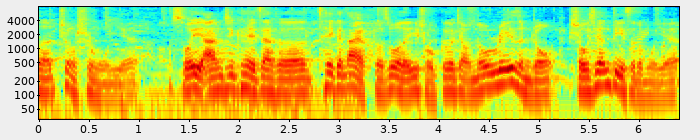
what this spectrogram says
呢正是母爷。所以 MGK 在和 Take a Night 合作的一首歌叫 No Reason 中，首先 diss 了母爷。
